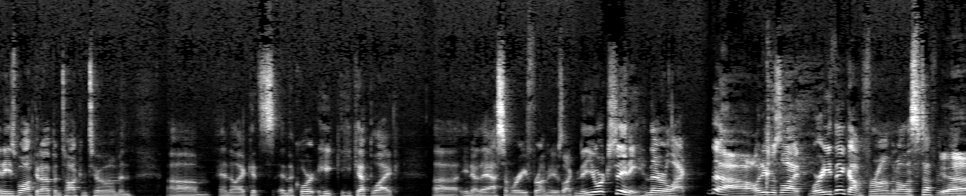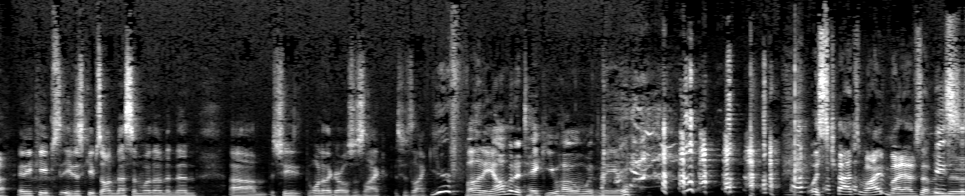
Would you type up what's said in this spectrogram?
and he's walking up and talking to him, and um, and like it's in the court. He he kept like, uh, you know, they asked him where he from. He was like New York City, and they were like. No, and he was like, "Where do you think I'm from?" and all this stuff. And, like- Yeah. and he keeps, he just keeps on messing with him. And then um, she, one of the girls was like, "She's like, you're funny. I'm gonna take you home with me." Well, Scott's wife might have something he to do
